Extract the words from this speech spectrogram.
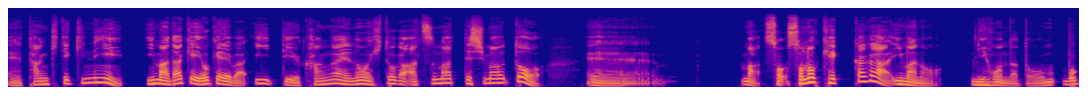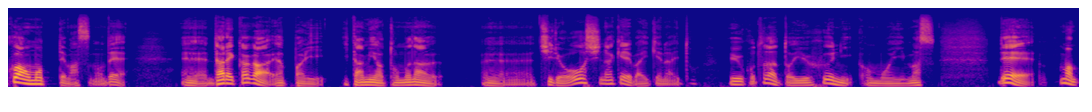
えー、短期的に今だけ良ければいいっていう考えの人が集まってしまうと、えー、まあその結果が今の日本だと僕は思ってますので、え誰かがやっぱり痛みを伴う、え治療をしなければいけないということだというふうに思います。でまあ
